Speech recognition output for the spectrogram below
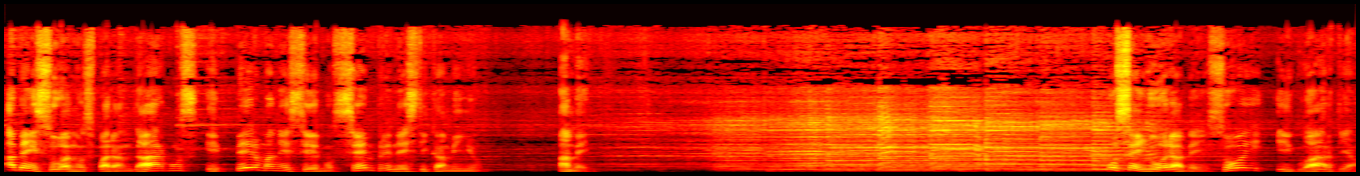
Abençoa-nos para andarmos e permanecermos sempre neste caminho Amém. O Senhor abençoe e guarde a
